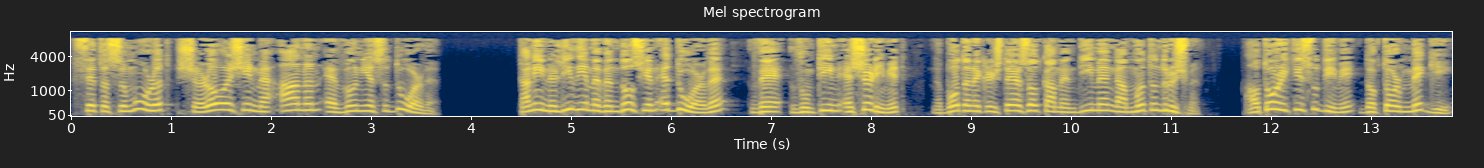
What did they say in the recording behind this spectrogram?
se të sëmurët shëroheshin me anën e vënies së duarve. Tani në lidhje me vendosjen e duarve dhe dhuntinë e shërimit, në botën e krishterë sot ka mendime nga më të ndryshmet. Autori i këtij studimi, Doktor McGee,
